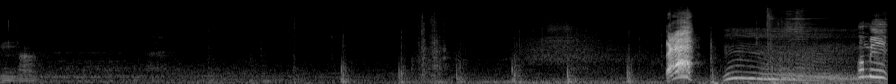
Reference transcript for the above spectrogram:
Na. Ah! Mami!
